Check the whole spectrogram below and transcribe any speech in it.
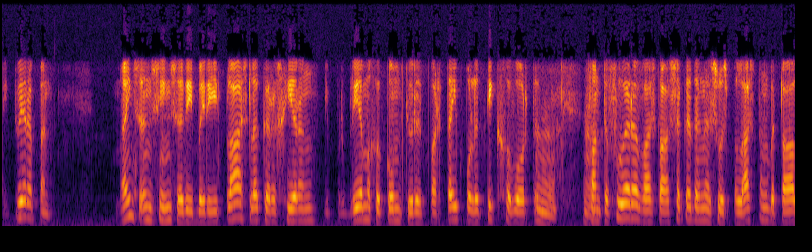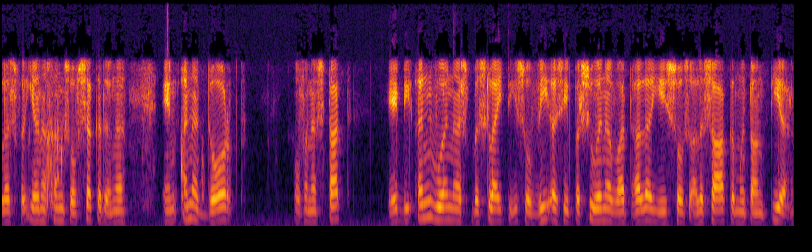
Die tweede punt Myns insiens het die by die plaaslike regering die probleme gekom toe dit partytetiek geword het. Mm, mm. Van tevore was daar sulke dinge soos belastingbetalers verenigings of sulke dinge en in 'n dorp of in 'n stad het die inwoners besluit hierso wie is die persone wat hulle hierso alle sake moet hanteer.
